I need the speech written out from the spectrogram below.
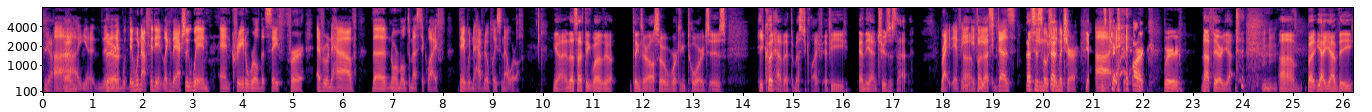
Yeah, uh, you know, they, they, would- they would not fit in. Like if they actually win and create a world that's safe for everyone to have the normal domestic life, they wouldn't have no place in that world. yeah, and that's I think one of the things they're also working towards is he could have a domestic life if he in the end chooses that. Right. If he Uh, if he that's- does That's his emotionally that- mature. yeah, Uh, his character arc. We're not there yet. mhm. Um, but yeah, you have the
